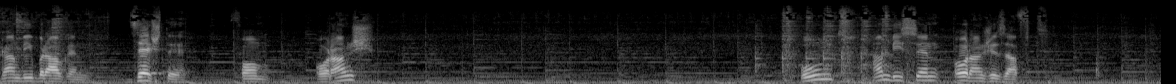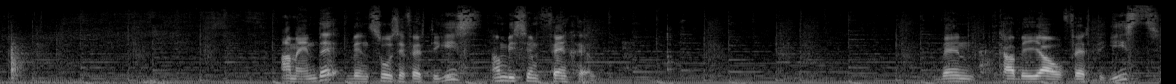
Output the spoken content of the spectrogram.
Dann wir brauchen Säste vom Orange und ein bisschen Orangensaft. Am Ende, wenn die Soße fertig ist, ein bisschen Fenchel. Wenn Kabeljau fertig ist,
